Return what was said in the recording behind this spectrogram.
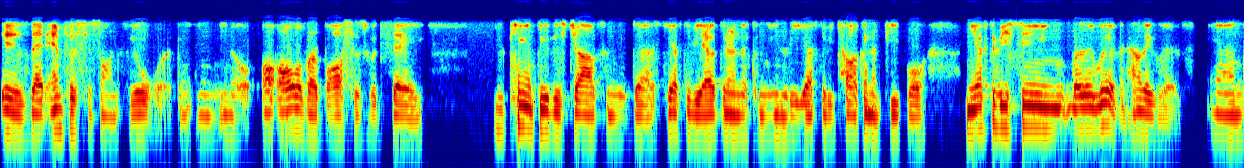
is that emphasis on field work. And, and you know, all of our bosses would say, you can't do this job from your desk. You have to be out there in the community. You have to be talking to people. And you have to be seeing where they live and how they live. And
